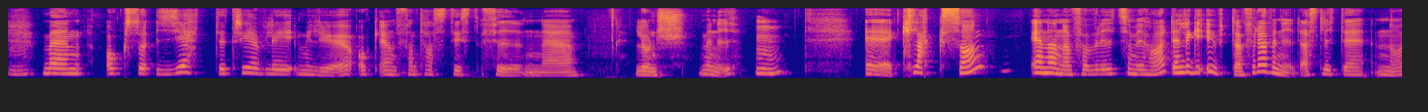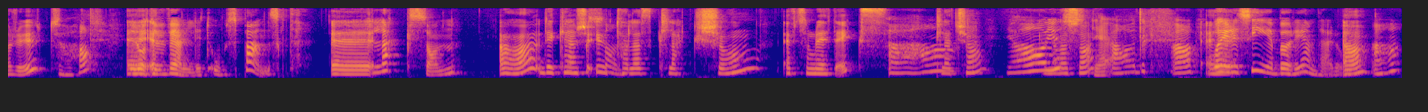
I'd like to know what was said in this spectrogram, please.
Mm. Men också jättetrevlig miljö och en fantastiskt fin eh, lunchmeny. Mm. Eh, Klaxon, en annan favorit som vi har. Den ligger utanför Avenidas, lite norrut. Jaha. Det Eh, låter väldigt ospanskt. Eh, Klaxon. ja, det kanske Klaxon. uttalas Klatschon eftersom det är ett X. Jaha. Klatschon. Ja, det just så? det. Ja, det ja. Och är det C i början där då? ja. Aha.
